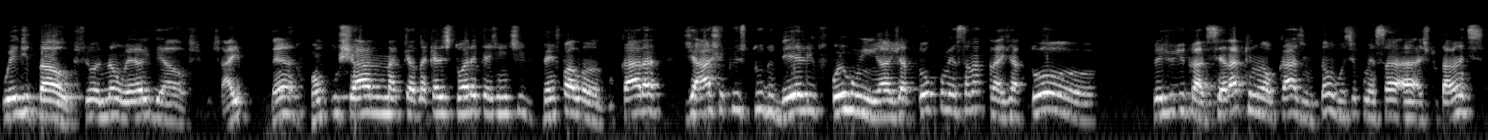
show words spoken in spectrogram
o edital. Senhor, não é o ideal. Aí, né, vamos puxar naquela, naquela história que a gente vem falando. O cara já acha que o estudo dele foi ruim, ah, já estou começando atrás, já estou prejudicado. Será que não é o caso, então, você começar a estudar antes?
